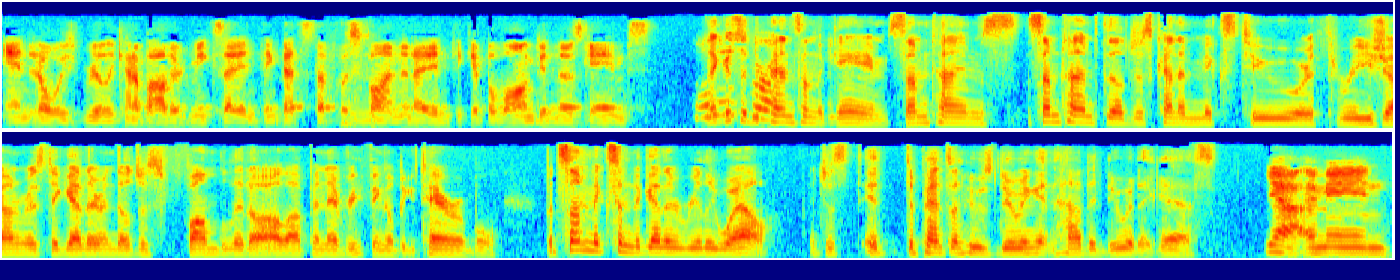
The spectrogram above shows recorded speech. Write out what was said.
and it always really kind of bothered me because I didn't think that stuff was Mhm. fun and I didn't think it belonged in those games. Well, I guess it depends on the game. Sometimes, sometimes they'll just kind of mix two or three genres together and they'll just fumble it all up and everything will be terrible. But some mix them together really well. It just, it depends on who's doing it and how they do it, I guess. Yeah, I mean,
